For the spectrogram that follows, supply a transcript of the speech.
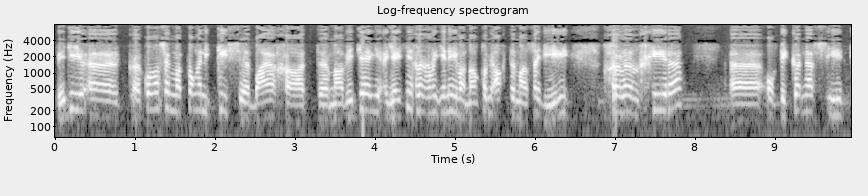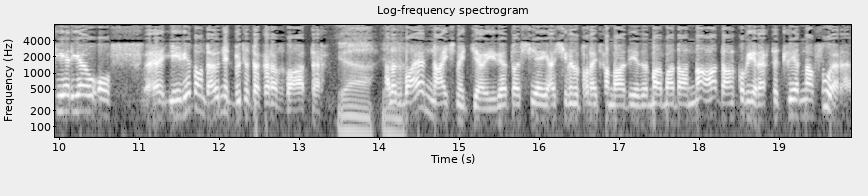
Weet jy uh kom ons sê maar tong in die kies uh, baie gehad, uh, maar weet jy jy- jy's nie gelukkig met een nie want dan kom jy agter maar sy het hierdie grille en giere uh of die kinders irriteer jou of uh, jy weet onthou net boete dikker as water. Ja, Ja. ja. Hulle is baie nice met jou, jy weet as jy as jy wil vanuit gaan maar die- maar maar daarna dan kom jy regte kleur na vore.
